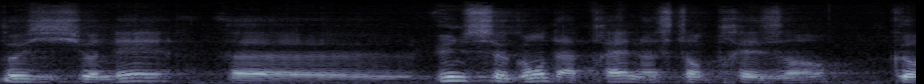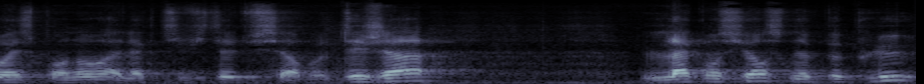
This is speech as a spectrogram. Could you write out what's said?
positionner euh, une seconde après l'instant présent correspondant à l'activité du cerveau. Déjà, la conscience ne peut plus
